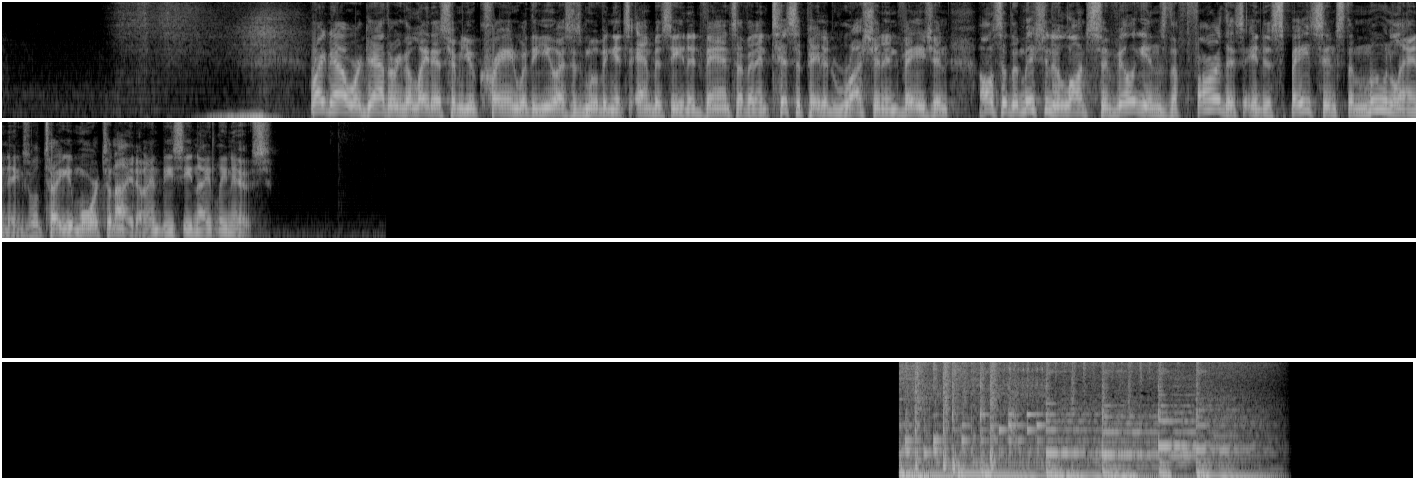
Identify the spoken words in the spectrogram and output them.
Right now, we're gathering the latest from Ukraine, where the U.S. is moving its embassy in advance of an anticipated Russian invasion. Also, the mission to launch civilians the farthest into space since the moon landings. We'll tell you more tonight on NBC Nightly News.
